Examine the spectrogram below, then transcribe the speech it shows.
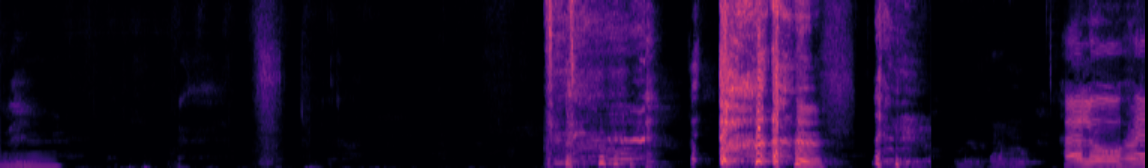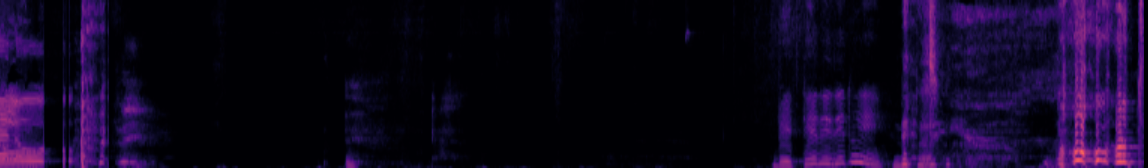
ਹਮ, ਹੈਲੋ ਹੈਲੋ. ਬੈਠੇ ਦੀਦੀ ਤੁਸੀਂ? ਬੈਠੇ ਉਹ ਕੁੜਤੀ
